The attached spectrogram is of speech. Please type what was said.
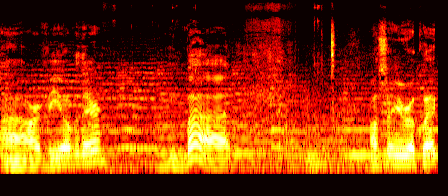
uh, RV over there. But I'll show you real quick.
